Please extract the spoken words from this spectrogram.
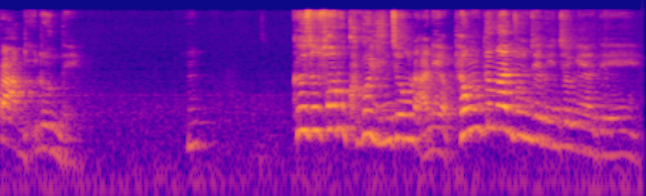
빡 이런데 응? 그래서 서로 그걸 인정을 안 해요. 평등한 존재로 인정해야 돼.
